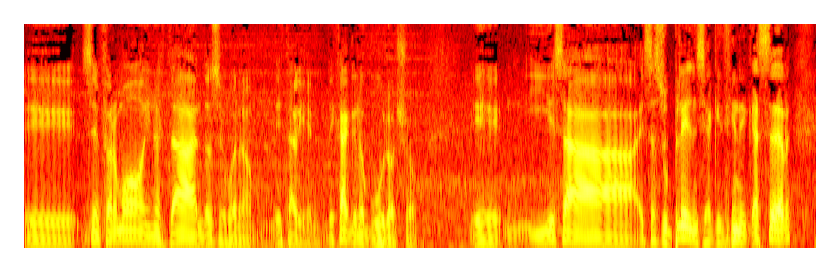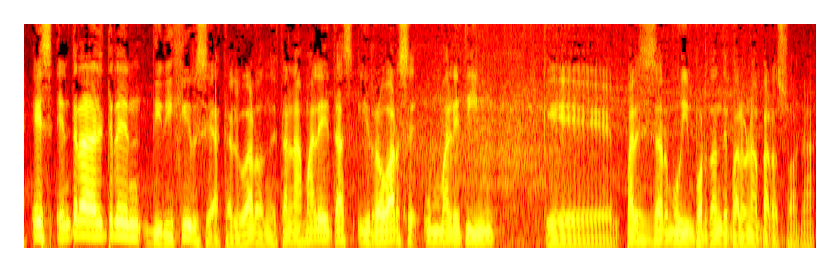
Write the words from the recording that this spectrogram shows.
eh, se enfermó y no está, entonces bueno, está bien, deja que lo cubro yo. Eh, y esa, esa suplencia que tiene que hacer es entrar al tren, dirigirse hasta el lugar donde están las maletas y robarse un maletín que parece ser muy importante para una persona.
